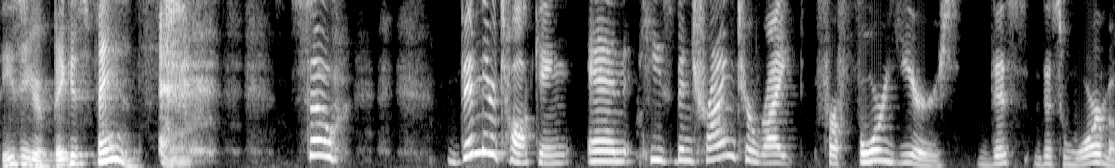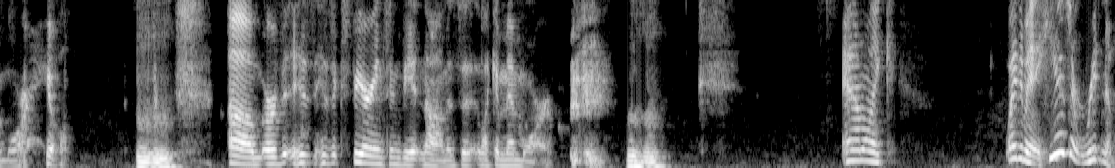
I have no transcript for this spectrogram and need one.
"These are your biggest fans." so then they're talking and he's been trying to write for 4 years this this war memorial. Hmm um or his his experience in Vietnam is a, like a memoir. Hmm and I'm like wait a minute he hasn't written a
